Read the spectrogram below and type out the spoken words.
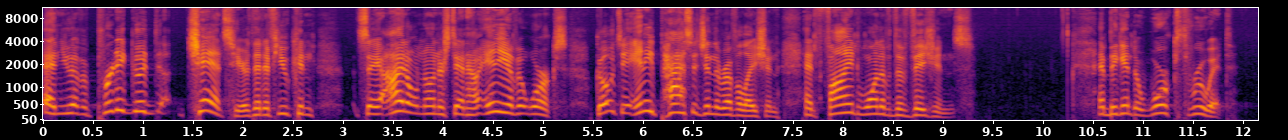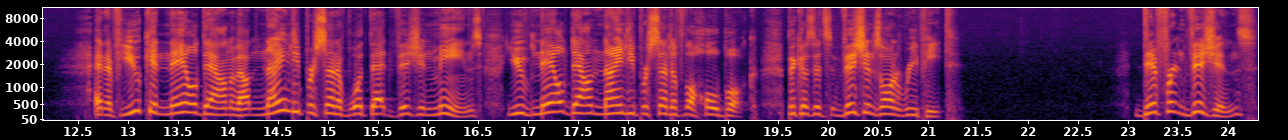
And you have a pretty good chance here that if you can say, I don't understand how any of it works, go to any passage in the Revelation and find one of the visions and begin to work through it. And if you can nail down about 90% of what that vision means, you've nailed down 90% of the whole book because it's visions on repeat. Different visions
